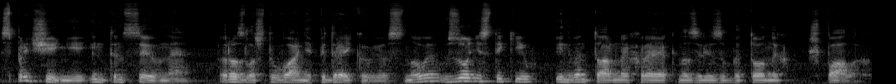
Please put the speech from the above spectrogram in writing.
спричинює інтенсивне розлаштування підрейкової основи в зоні стиків інвентарних рейок на залізобетонних шпалах.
